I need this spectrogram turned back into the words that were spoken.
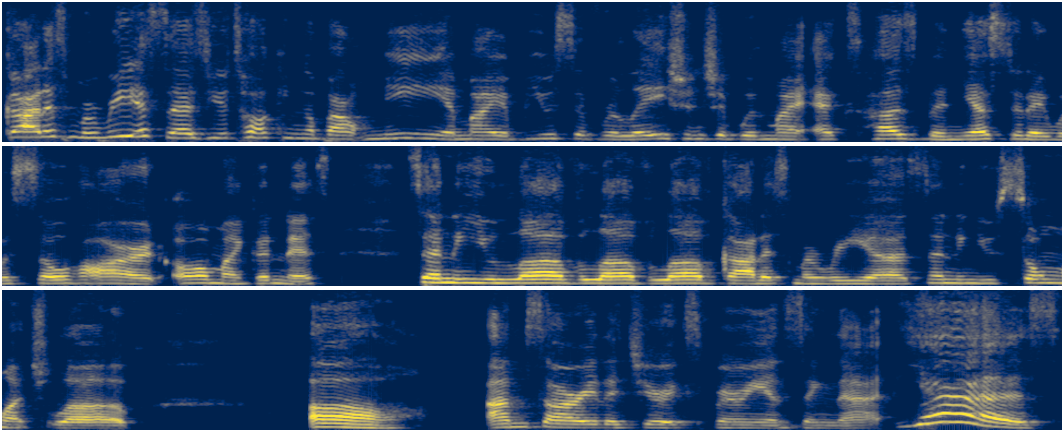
Goddess Maria says you're talking about me and my abusive relationship with my ex-husband. Yesterday was so hard. Oh my goodness. Sending you love, love, love, Goddess Maria. Sending you so much love. Oh, I'm sorry that you're experiencing that. Yes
